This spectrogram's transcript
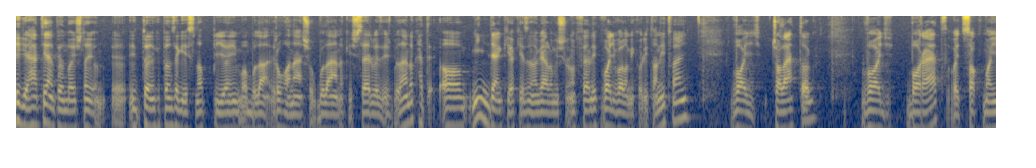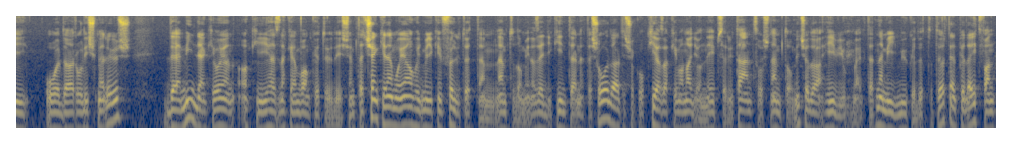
Igen, hát ilyen pillanatban is nagyon, tulajdonképpen az egész napjaim abból áll, rohanásokból állnak és szervezésből állnak. Hát a, mindenki, aki ezen a gálomisoron fellép, vagy valamikori tanítvány, vagy családtag, vagy barát, vagy szakmai oldalról ismerős, de mindenki olyan, akihez nekem van kötődésem. Tehát senki nem olyan, hogy mondjuk én fölütöttem, nem tudom én, az egyik internetes oldalt, és akkor ki az, aki ma nagyon népszerű táncos, nem tudom micsoda, hívjuk meg. Tehát nem így működött a történet. Például itt van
